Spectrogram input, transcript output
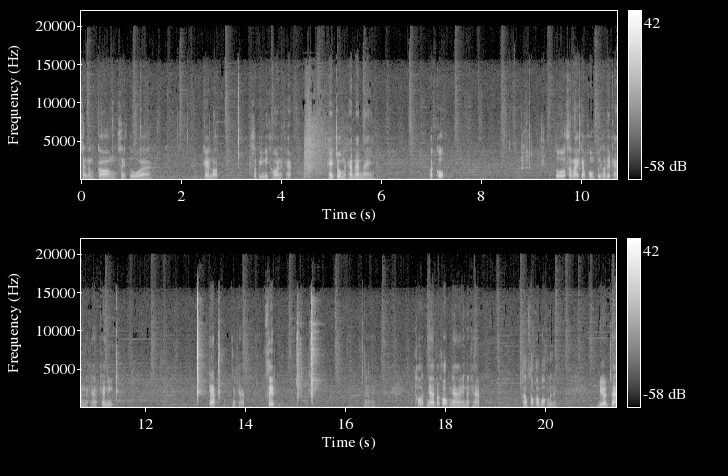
ใส่ลำกล้อง ใส่ตัวแกลลอดสปริงนิคอยนะครับ ให้จมนะครับด้านในประกบ ตัวสไลด์กับโคมปืนเข้าด้วยกันนะครับ แค่นี้ แก๊ปนะครับ เสร็จ นะถอดง่ายประกอบง่ายนะครับ ทั้งสองก็บอกเลย เดี๋ยวจะ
